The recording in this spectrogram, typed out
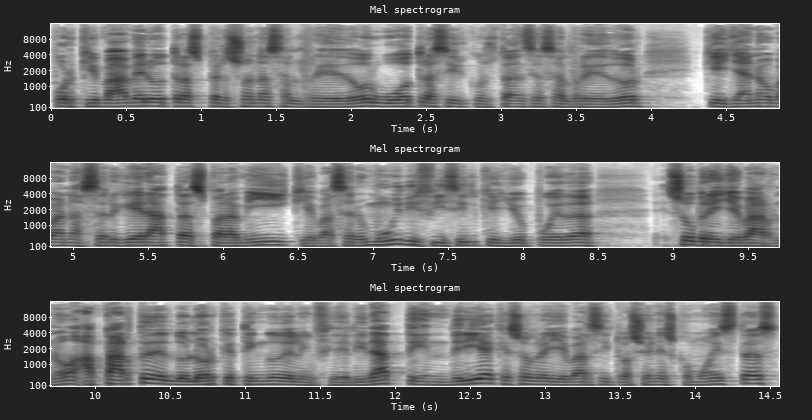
porque va a haber otras personas alrededor u otras circunstancias alrededor que ya no van a ser gratas para mí que va a ser muy difícil que yo pueda sobrellevar, ¿no? Aparte del dolor que tengo de la infidelidad, tendría que sobrellevar situaciones como estas.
